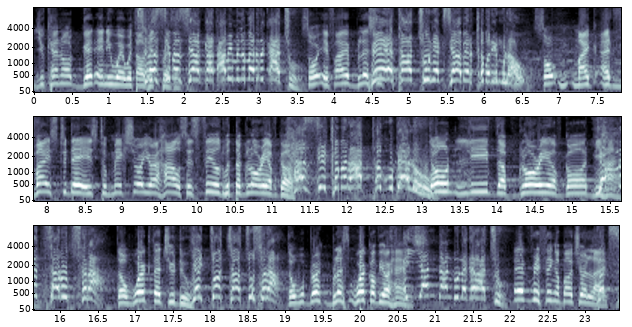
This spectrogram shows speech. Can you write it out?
you cannot get anywhere without His presence. So if I bless you, so my advice today is to make sure your house is filled with the glory of God. Don't leave the glory of God behind. The work that you do. The work of your hands. Everything about your life.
